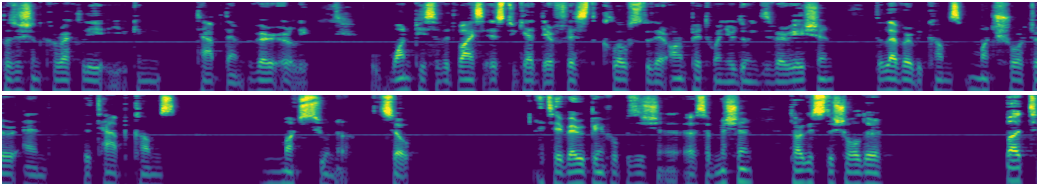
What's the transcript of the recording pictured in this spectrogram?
positioned correctly, you can tap them very early one piece of advice is to get their fist close to their armpit when you're doing this variation. The lever becomes much shorter and the tap comes much sooner. So it's a very painful position uh, submission, targets the shoulder, but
